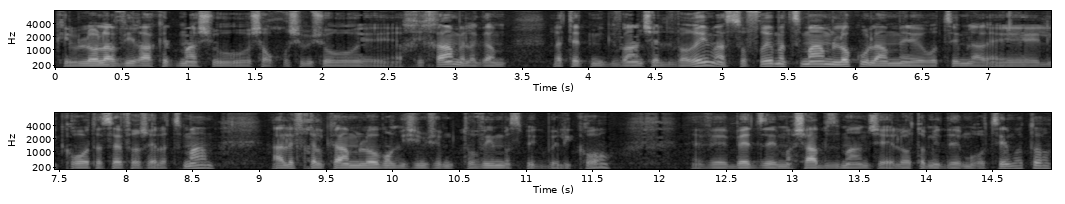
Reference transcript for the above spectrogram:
כאילו לא להביא רק את משהו שאנחנו חושבים שהוא אה, הכי חם, אלא גם לתת מגוון של דברים. הסופרים עצמם, לא כולם אה, רוצים לקרוא את הספר של עצמם. א', חלקם לא מרגישים שהם טובים מספיק בלקרוא, וב', זה משאב זמן שלא תמיד הם רוצים אותו.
